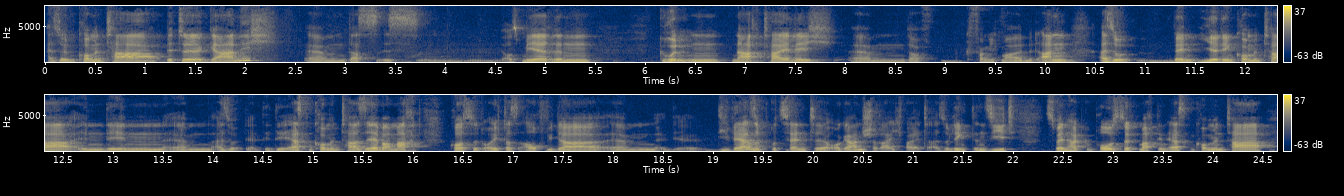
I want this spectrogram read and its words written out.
Also im Kommentar bitte gar nicht. Ähm, das ist aus mehreren Gründen nachteilig. Ähm, da fange ich mal mit an. Also, wenn ihr den Kommentar in den, ähm, also den ersten Kommentar selber macht, kostet euch das auch wieder ähm, diverse Prozente organische Reichweite. Also LinkedIn sieht, Sven hat gepostet, macht den ersten Kommentar.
